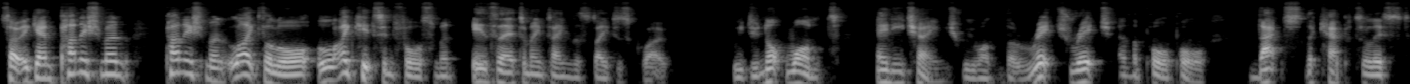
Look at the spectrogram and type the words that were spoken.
So again, punishment, punishment, like the law, like its enforcement, is there to maintain the status quo. We do not want any change. We want the rich rich and the poor poor. That's the capitalist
